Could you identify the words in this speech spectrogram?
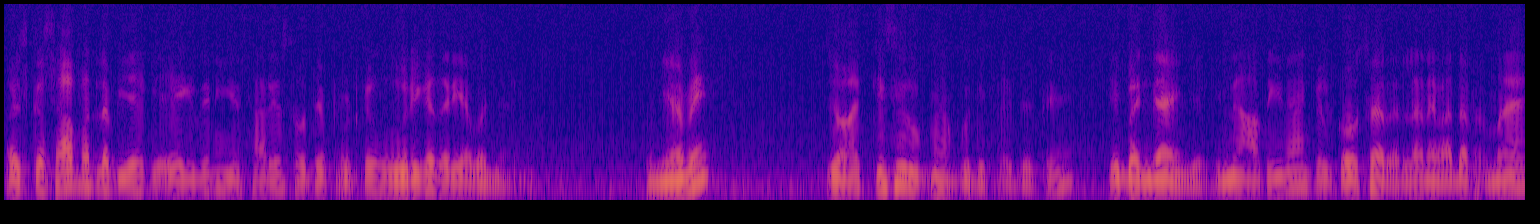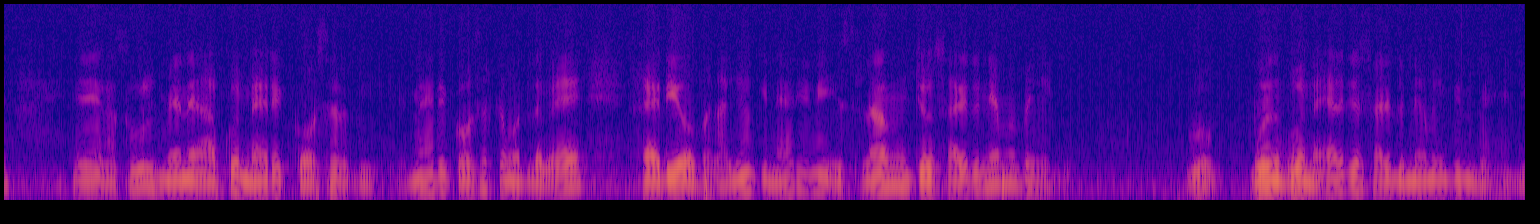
اور اس کا صاف مطلب یہ ہے کہ ایک دن یہ سارے سوتے پھوٹ کے حضوری کا دریا بن جائیں گے۔ دنیا میں جو آج کسی روپ میں ہم کو دکھائی دیتے ہیں، یہ بن جائیں گے۔ انہیں آتینہ کل کوثر، اللہ نے وعدہ فرمایا اے رسول، میں نے آپ کو نہر کوثر دی۔ نہر کوثر کا مطلب ہے خیری اور بھلائیوں کی نہر یعنی اسلام جو ساری دنیا میں بہے گی۔ وہ وہ نہر جو ساری دنیا میں ایک دن بہے گی۔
